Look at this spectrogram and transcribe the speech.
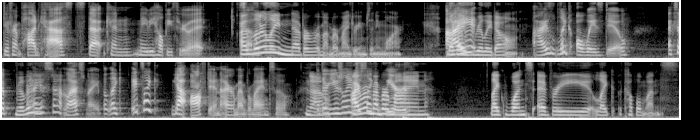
different podcasts that can maybe help you through it I literally never remember my dreams anymore. Like I, I- really don't. I like always do except Really? i guess not last night but like it's like yeah often i remember mine so No, But they're usually I just, like, remember weird. mine like once every like a couple months.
